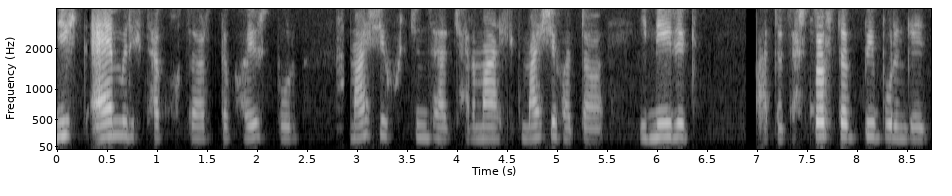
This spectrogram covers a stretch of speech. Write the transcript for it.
нэгт амар их цаг хугацаа ордог. Хоёрт бүр маш их хүчин чармаалт, маш их одоо энерги одоо зарцуулдаг. Би бүр ингээд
